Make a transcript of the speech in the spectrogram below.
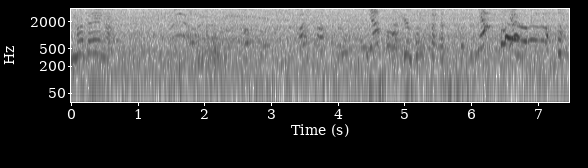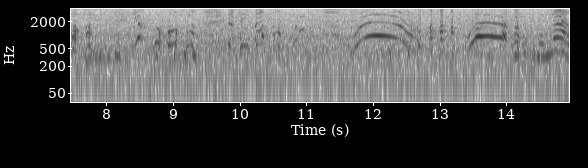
엄마도 해놔. 엄마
